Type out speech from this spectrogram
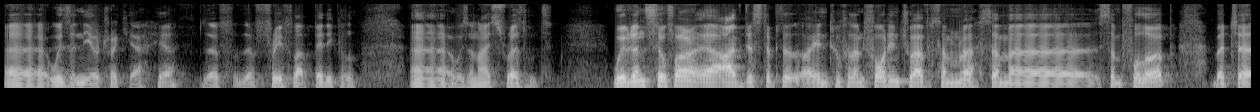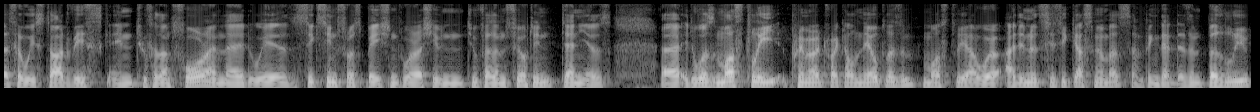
uh, with the neotrachea here, the the free flap pedicle, uh, with a nice result. We've done so far. Uh, I've just up to, in 2014 to have some uh, some some follow up, but so we start this in 2004, and with 16 first patients were achieved in 2013, 10 years. Uh, it was mostly primary tracheal neoplasm, mostly our adenocystic carcinomas, something that doesn't puzzle you.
